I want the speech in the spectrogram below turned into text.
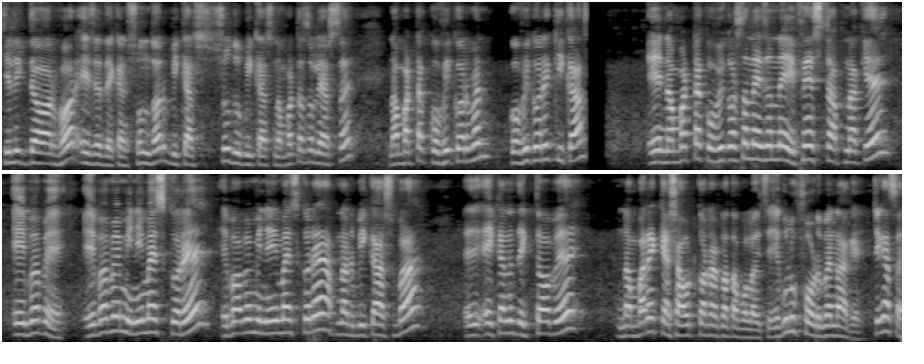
ক্লিক দেওয়ার পর, এই যে দেখেন, সুন্দর বিকাশ, শুধু বিকাশ নাম্বারটা চলে আসছে। নাম্বারটা কপি করবেন। কপি করে কি কাজ? এই নাম্বারটা কপি করছেন, এই জন্য এফএসটা আপনাকে এইভাবে এভাবে মিনিমাইজ করে এভাবে মিনিমাইজ করে আপনার বিকাশ বা এখানে দেখতে হবে নাম্বারে ক্যাশ আউট করার কথা বলা হয়েছে। এগুলো ফোড়বেন আগে, ঠিক আছে?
